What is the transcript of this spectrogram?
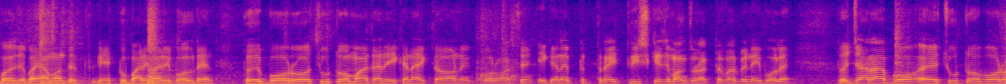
বলে যে, ভাই, আমাদেরকে একটু বাড়ি বাড়ি বল দেন। তো এই বড়, ছোটো মাঝারি এখানে একটা অনেক বড় আছে। এখানে প্রায় ত্রিশ কেজি মাংস রাখতে পারবেন এই বলে। তো যারা ছোটো, বড়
